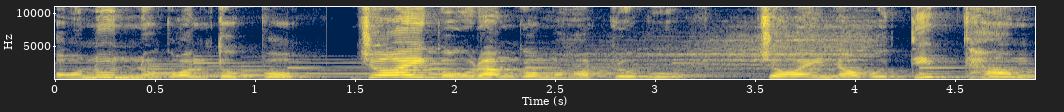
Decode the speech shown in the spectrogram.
অনন্য গন্তব্য। জয় গৌরাঙ্গ মহাপ্রভু, জয় নবদ্বীপ ধাম।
